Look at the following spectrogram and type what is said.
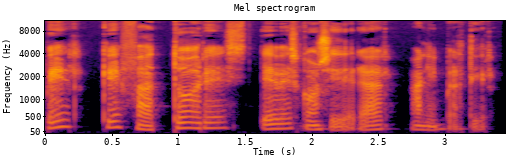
ver qué factores debes considerar al invertir.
